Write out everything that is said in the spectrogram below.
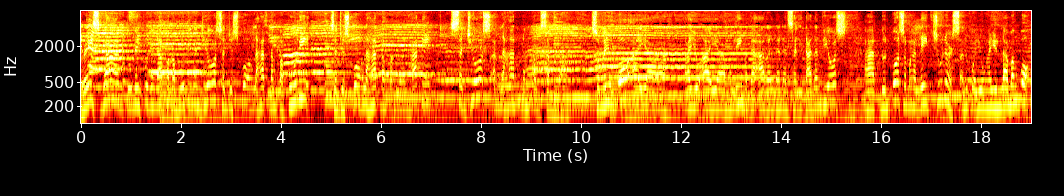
Praise God! Tunay po na napakabuti ng Diyos. Sa Diyos po ang lahat ng papuri. Sa Diyos po ang lahat ng paglalahati. Sa Diyos ang lahat ng pagsamba. So ngayon po ay ah, tayo ay ah, muli mag-aaral na ng salita ng Diyos. At doon po sa mga late tuners, ano po yung ngayon lamang po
